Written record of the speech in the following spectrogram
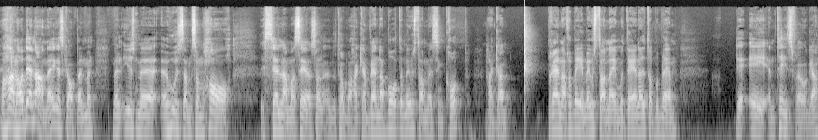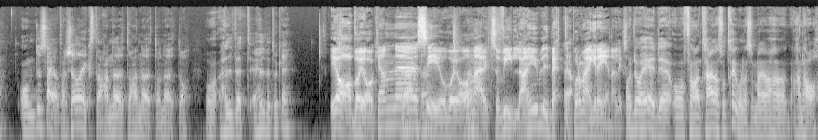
Och han har den andra egenskapen. Men, men just med Hussam som har, sällan man ser sån, Tobbe, han kan vända bort en motståndare med sin kropp. Han kan bränna förbi motståndaren mot det ena utan problem. Det är en tidsfråga. Om du säger att han kör extra, han nöter, han nöter, nöter. Och huvudet, är huvudet okej? Ja, vad jag kan eh, Ja, se och vad jag har märkt så vill han ju bli bättre på de här grejerna liksom. Och då är det, och får han tränarens förtroende som han, har.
